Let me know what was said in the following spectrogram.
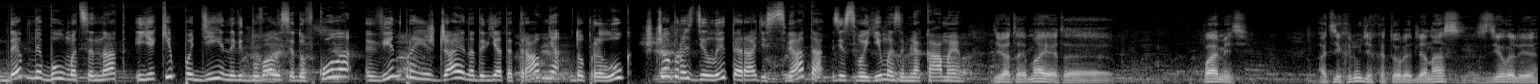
Де б не був меценат і які б події не відбувалися довкола, він приїжджає на 9 травня до Прилук, щоб розділити радість свята зі своїми земляками. 9 мая – это память о тех людях, которые для нас сделали,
